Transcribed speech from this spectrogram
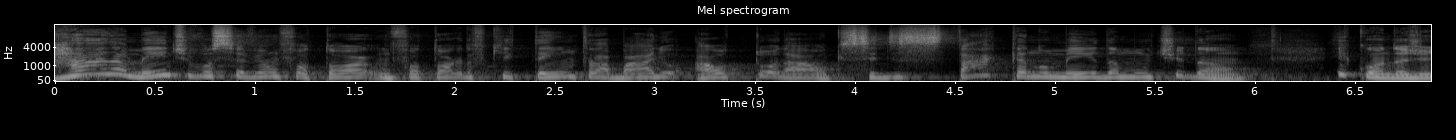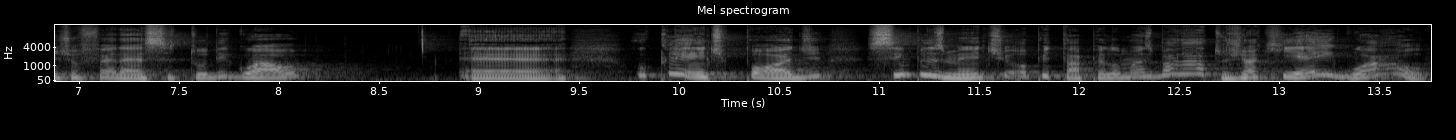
Raramente você vê um fotógrafo, um fotógrafo que tem um trabalho autoral, que se destaca no meio da multidão. E quando a gente oferece tudo igual, é, o cliente pode simplesmente optar pelo mais barato, já que é igual.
